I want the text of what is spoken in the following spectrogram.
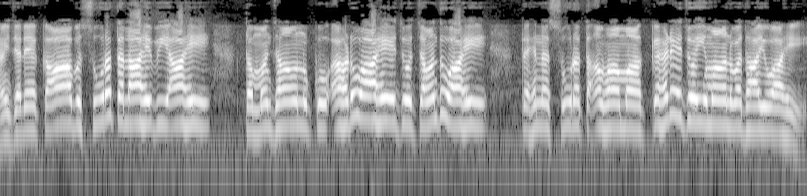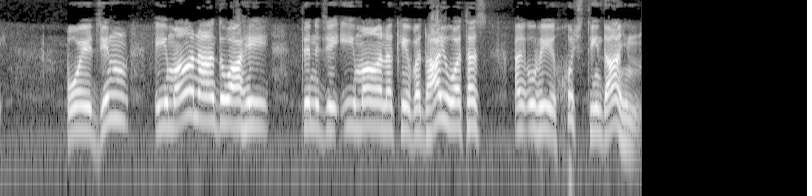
ऐं जॾहिं का बि सूरत लाहे बि आहे त मंझाउनि को अहिड़ो आहे जो चवंदो आहे त हिन सूरत अव्हां मां कहिड़े जो ईमान वधायो आहे पोइ जिन ईमान आंदो आहे तिन जे ईमान खे वधायो अथसि ऐं उहे ख़ुशि थींदा आहिनि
